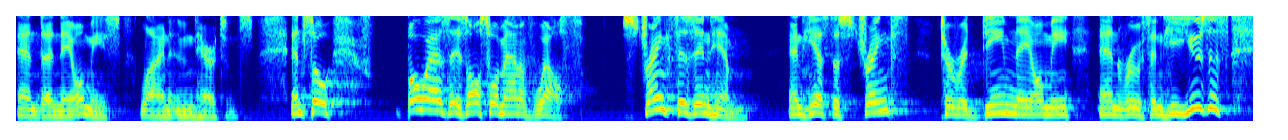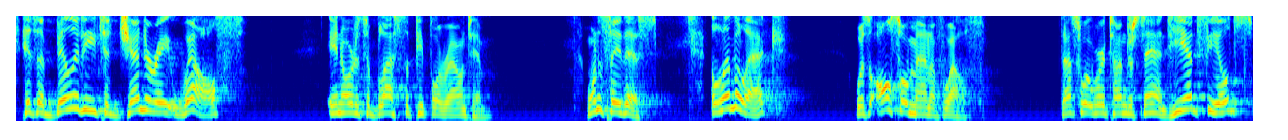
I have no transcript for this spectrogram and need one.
and uh, Naomi's line and inheritance. And so Boaz is also a man of wealth. Strength is in him, and he has the strength to redeem Naomi and Ruth. And he uses his ability to generate wealth in order to bless the people around him. I want to say this Elimelech was also a man of wealth. That's what we're to understand. He had fields,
